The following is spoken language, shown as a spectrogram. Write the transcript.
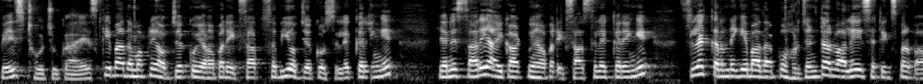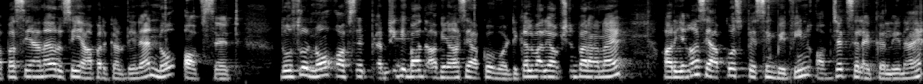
पेस्ट हो चुका है। इसके बाद हम अपने ऑब्जेक्ट को यहाँ पर एक साथ, सभी ऑब्जेक्ट को सिलेक्ट करेंगे, यानी सारे आई कार्ड को यहाँ पर एक साथ सिलेक्ट करेंगे। सिलेक्ट करने के बाद आपको हॉरिजॉन्टल वाले सेटिंग्स पर वापस से आना है और उसे यहाँ पर कर देना है नो ऑफसेट दोस्तों नो ऑफसेट करने के बाद अब यहाँ से आपको वर्टिकल वाले ऑप्शन पर आना है और यहाँ से आपको स्पेसिंग बिटवीन ऑब्जेक्ट सेलेक्ट कर लेना है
